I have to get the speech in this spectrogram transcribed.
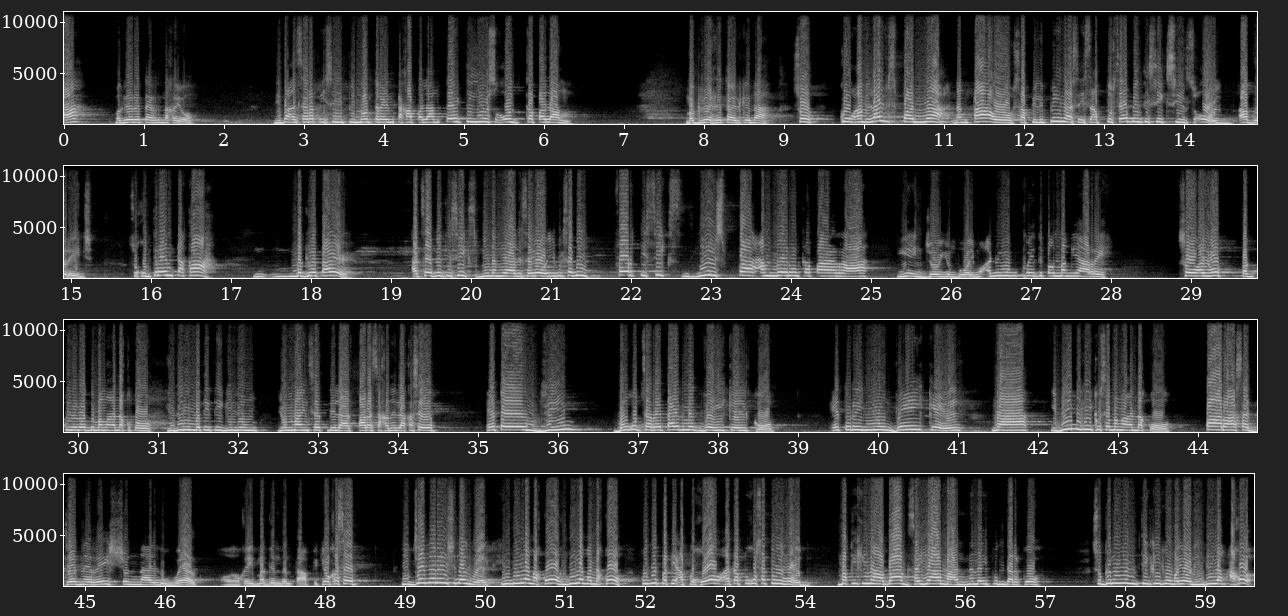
magre-retire na kayo. Di ba ang sarap isipin noon, 30 ka pa lang, 30 years old ka pa lang. Magre-retire ka na. So, kung ang lifespan nga ng tao sa Pilipinas is up to 76 years old, average, so kung 30 ka, nag-retire, at 76, may nangyari sa'yo. Ibig sabihin, 46 years pa ang meron ka para i-enjoy yung buhay mo. Ano yung pwede pang mangyari? So I hope pag pinanood ng mga anak ko to, hindi rin matitigil yung, yung mindset nila para sa kanila. Kasi itong gym, bukod sa retirement vehicle ko, ito rin yung vehicle na ibibigay ko sa mga anak ko para sa generational wealth. Okay, magandang topic. Yung kasi yung generational wealth, hindi lang ako, hindi lang anak ko, kundi pati apo ko at apo ko sa tuhod, makikinabang sa yaman na naipundar ko. So ganun yung thinking ko ngayon, hindi lang ako.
